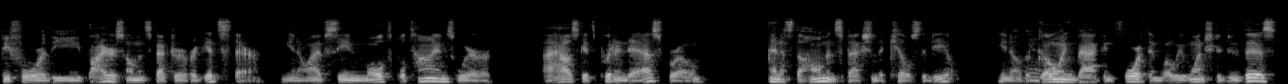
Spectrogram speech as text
before the buyer's home inspector ever gets there. You know i've seen multiple times where a house gets put into escrow and it's the home inspection that kills the deal. You know the yeah. going back and forth and well we want you to do this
